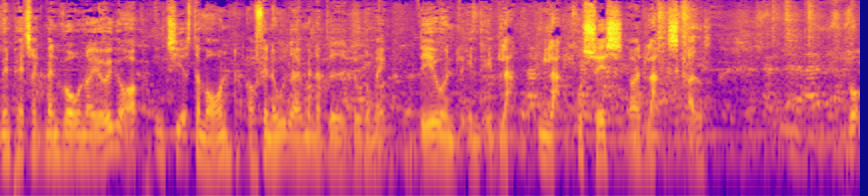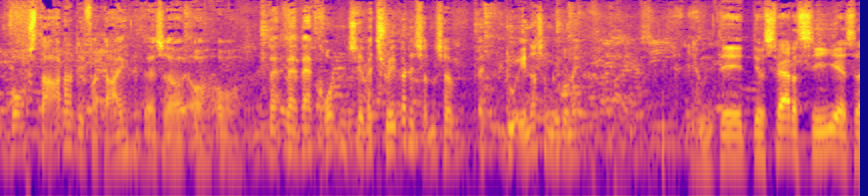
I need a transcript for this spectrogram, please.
Men Patrick, man vågner jo ikke op en tirsdag morgen og finder ud af, at man er blevet ludoman. Det er jo en, en, et lang, en lang proces og et langt skred. Hvor, hvor starter det for dig? Altså, og, og hvad, hvad, hvad er grunden til, hvad trigger det sådan, så at du ender som ludoman? Jamen, det, det er jo svært at sige. Altså,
